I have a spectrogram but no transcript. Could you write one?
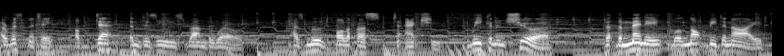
arithmetic of death and disease around the world has moved all of us to action. We can ensure that the many will not be denied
